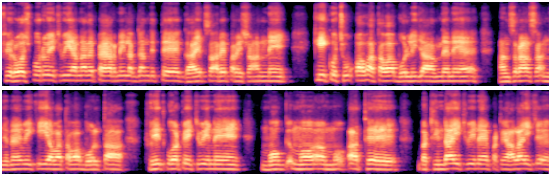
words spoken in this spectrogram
ਫਿਰੋਜ਼ਪੁਰ ਵਿੱਚ ਵੀ ਇਹਨਾਂ ਦੇ ਪੈਰ ਨਹੀਂ ਲੱਗਣ ਦਿੱਤੇ ਗਾਇਕ ਸਾਰੇ ਪਰੇਸ਼ਾਨ ਨੇ। ਕੀ ਕੁਛ ਅਵਾ ਤਵਾ ਬੋਲੀ ਜਾਂਦੇ ਨੇ? ਹੰਸਰਾਜ ਸੰਜ ਨੇ ਵੀ ਕੀ ਅਵਾ ਤਵਾ ਬੋਲਤਾ? ਫਰੀਦਕੋਟ ਵਿੱਚ ਵੀ ਨੇ ਮੋਗ ਇੱਥੇ ਬਠਿੰਡਾ ਵਿੱਚ ਵੀ ਨੇ ਪਟਿਆਲਾ ਵਿੱਚ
